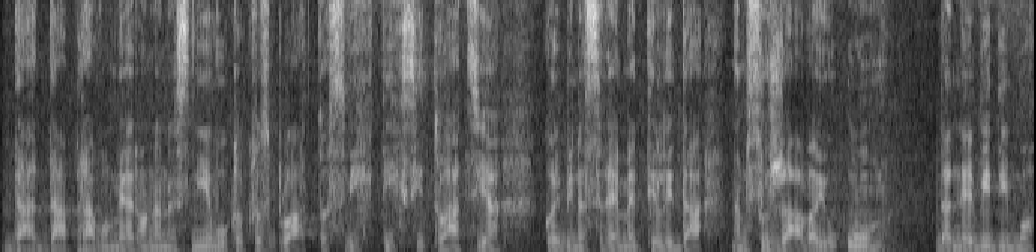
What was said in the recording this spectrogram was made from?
da da pravu meru. Ona nas nije vukla kroz blato svih tih situacija koje bi nas remetili da nam sužavaju um, da ne vidimo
